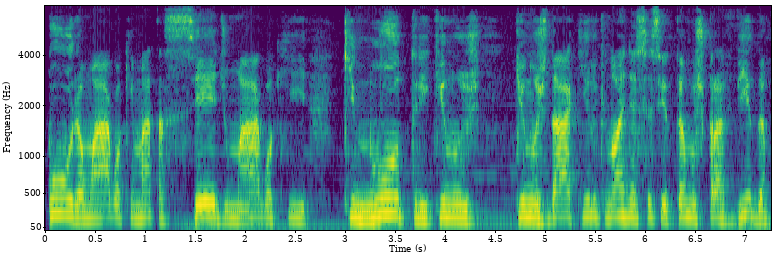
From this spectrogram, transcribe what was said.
pura, uma água que mata a sede, uma água que, que nutre, que nos, que nos dá aquilo que nós necessitamos para a vida.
